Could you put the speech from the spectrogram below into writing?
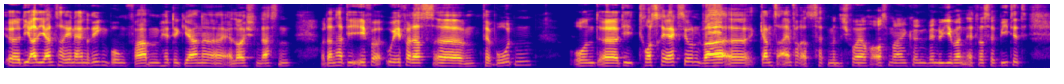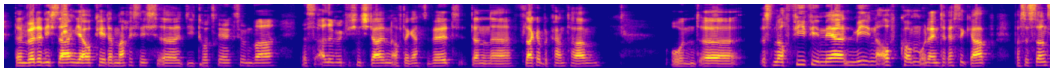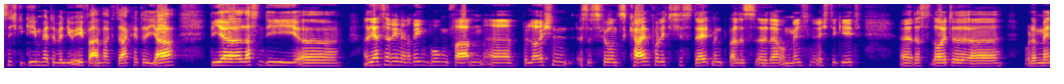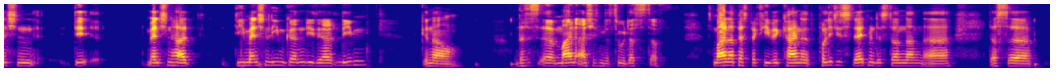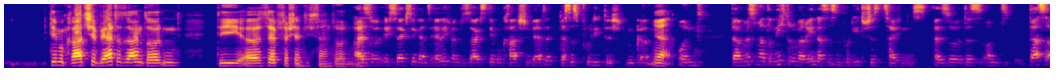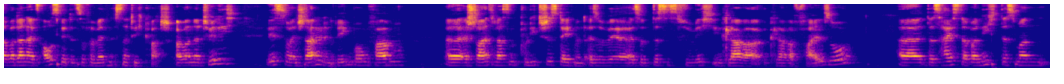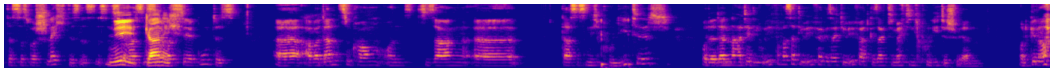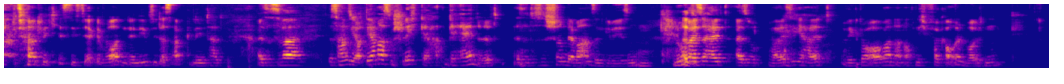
äh, die Allianz Arena in Regenbogenfarben hätte gerne äh, erleuchten lassen. Aber dann hat die UEFA, UEFA das ähm, verboten. Und äh, die Trotzreaktion war äh, ganz einfach, das hätte man sich vorher auch ausmalen können, wenn du jemandem etwas verbietet, dann würde er nicht sagen, ja okay, dann mache ich nicht. Äh, die Trotzreaktion war, dass alle möglichen Stadien auf der ganzen Welt dann äh, Flagge bekannt haben und äh, es noch viel, viel mehr Medienaufkommen oder Interesse gab, was es sonst nicht gegeben hätte, wenn die UEFA einfach gesagt hätte, ja, wir lassen die äh, Allianz Arena in Regenbogenfarben äh, beleuchten. Es ist für uns kein politisches Statement, weil es äh, da um Menschenrechte geht, äh, dass Leute äh, oder Menschen, die Menschen halt die Menschen lieben können, die sie halt lieben. Genau. Und das ist äh, meine Einschätzung dazu, dass es auf, aus meiner Perspektive keine politisches Statement ist, sondern äh, dass äh, demokratische Werte sein sollten, die äh, selbstverständlich sein sollten. Also ich sag's dir ganz ehrlich, wenn du sagst demokratische Werte, das ist politisch, Luca. ja. Und da müssen wir nicht drüber reden, dass es ein politisches Zeichen ist. Also das und das aber dann als Ausrede zu verwenden, ist natürlich Quatsch. Aber natürlich ist so ein Stadion in Regenbogenfarben äh, erstrahlen zu lassen politisches Statement. Also wer, also das ist für mich ein klarer, ein klarer Fall so. Äh, das heißt aber nicht, dass man, dass das was Schlechtes ist. Es ist Nee, ja was, gar ja nicht. was sehr Gutes. Äh, aber dann zu kommen und zu sagen, äh, das ist nicht politisch, oder dann hat ja die UEFA, was hat die UEFA gesagt? Die UEFA hat gesagt, sie möchte nicht politisch werden. Und genau dadurch ist sie es ja geworden, indem sie das abgelehnt hat. Also es war, das haben sie auch dermaßen schlecht geha gehandelt. Also das ist schon der Wahnsinn gewesen. Nur Also- weil sie halt, also weil sie halt Viktor Orban dann auch nicht vergraulen wollten.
